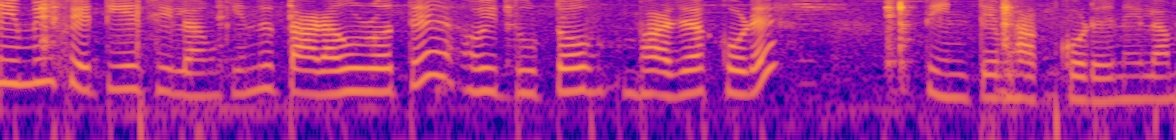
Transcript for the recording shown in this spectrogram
ডিমই ফেটিয়েছিলাম, কিন্তু তাড়াহুড়োতে ওই দুটো ভাজা করে তিনটে ভাগ করে নিলাম।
